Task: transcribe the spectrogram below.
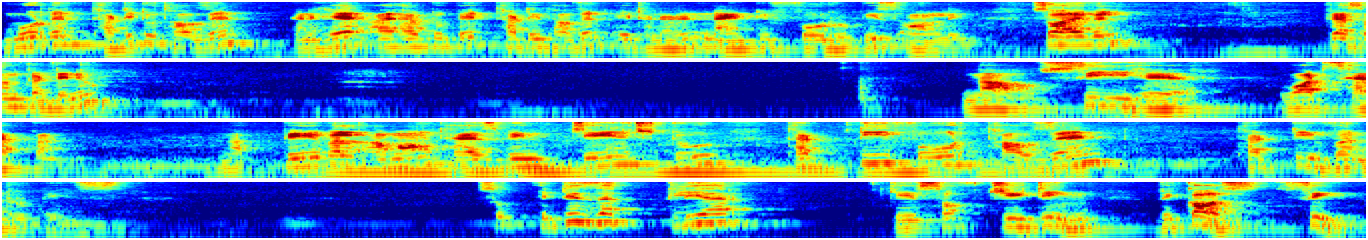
more than 32,000 and here I have to pay 30,894 rupees only. So I will press on continue. Now see here what's happened. Now payable amount has been changed to 34,031 rupees so it is a clear case of cheating because see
